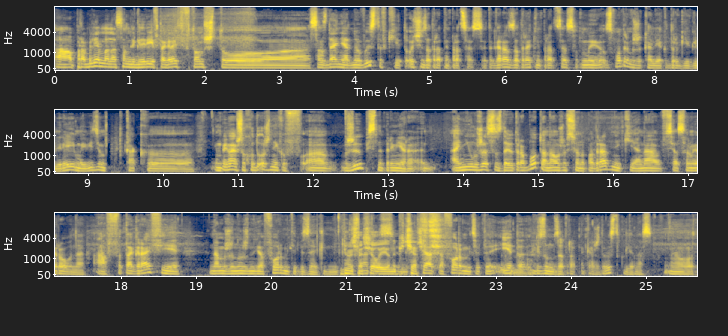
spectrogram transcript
а проблема, на самом деле, галереи фотографий в том, что создание одной выставки — это очень затратный процесс. Это гораздо затратнее процесс. Вот мы смотрим же коллег других галерей, мы видим, как... э, мы понимаем, что художников э, в живописи, например, они уже создают работу, она уже все на подрабнике, она вся сформирована. А в фотографии нам же нужно ее оформить обязательно. Ну, сначала её напечатать, напечатать. оформить это. И это Да. безумно затратно каждая выставка для нас. Вот.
